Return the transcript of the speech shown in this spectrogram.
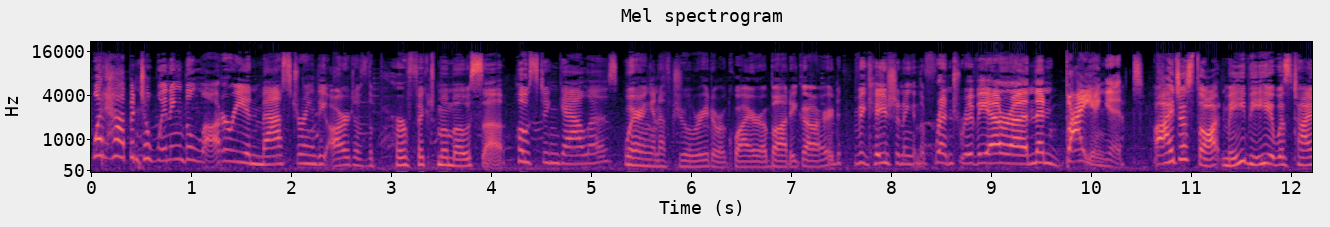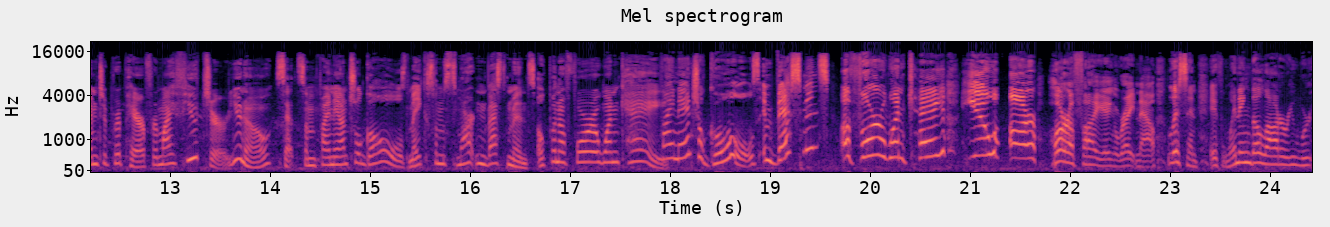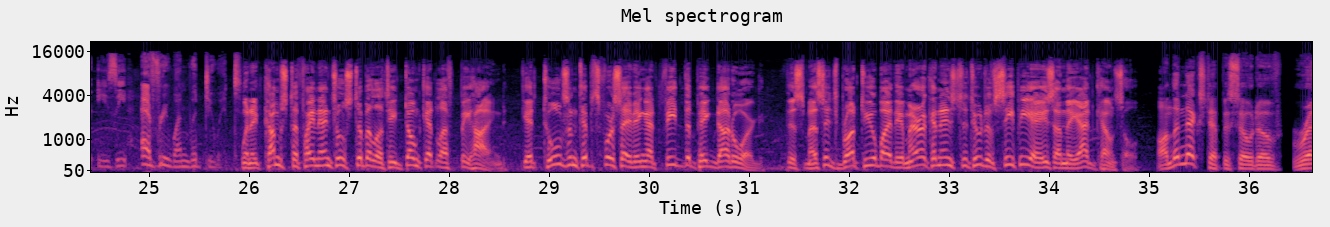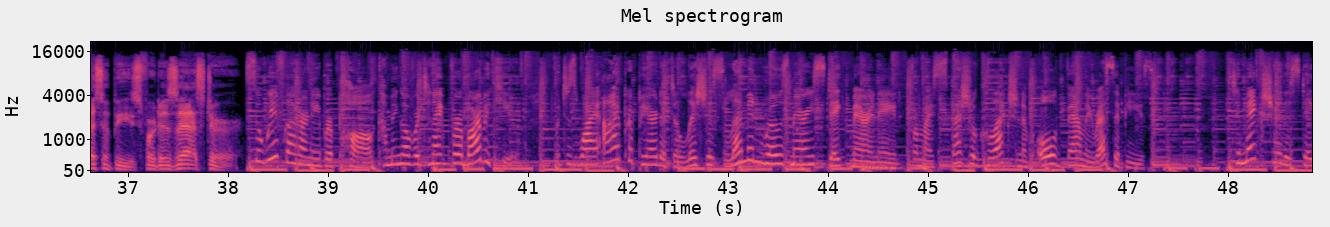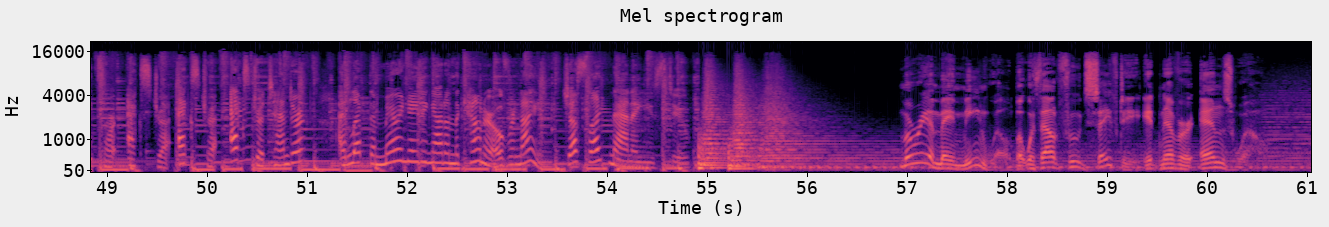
What happened to winning the lottery and mastering the art of the perfect mimosa? Hosting galas, wearing enough jewelry to require a bodyguard, vacationing in the French Riviera, and then buying it. I just thought maybe it was time to prepare for my future. You know, set some financial goals, make some smart investments, open a 401k. Financial goals? Investments? A 401k? You are horrifying right now. Listen, if winning the lottery were easy, everyone would do it. When it comes to financial stability, don't get left behind. Get tools and tips for saving at feedthepig.org. This message brought to you by the American Institute of CPAs and the Ad Council. On the next episode of Recipes for Disaster. So we've got our neighbor Paul coming over tonight for a barbecue, which is why I prepared a delicious lemon rosemary steak marinade from my special collection of old family recipes. To make sure the steaks are extra, extra, extra tender, I left them marinating out on the counter overnight, just like Nana used to. Maria may mean well, but without food safety, it never ends well.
